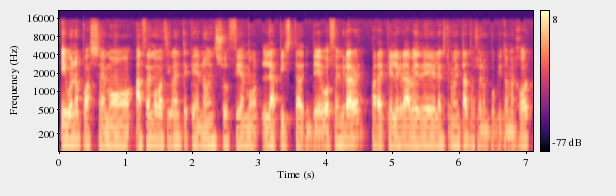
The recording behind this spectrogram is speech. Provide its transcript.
y bueno, pues hacemos, hacemos básicamente que no ensuciemos la pista de voz en grave para que el grave de la instrumental pues un poquito mejor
